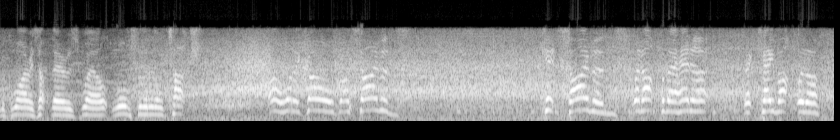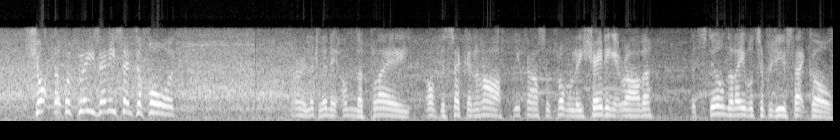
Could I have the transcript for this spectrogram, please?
Maguire is up there as well. Wolves with a little touch. Oh, what a goal by Symons! Kit Symons went up for the header that came up with a shot that would please any centre forward. Very little in it on the play of the second half. Newcastle probably shading it rather, but still not able to produce that goal.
